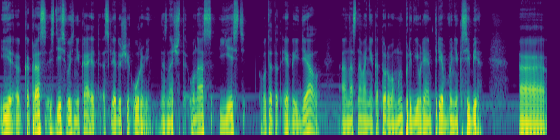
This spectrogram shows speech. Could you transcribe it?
И э, как раз здесь возникает следующий уровень. Значит, у нас есть вот этот эго-идеал, а, на основании которого мы предъявляем требования к себе. А,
